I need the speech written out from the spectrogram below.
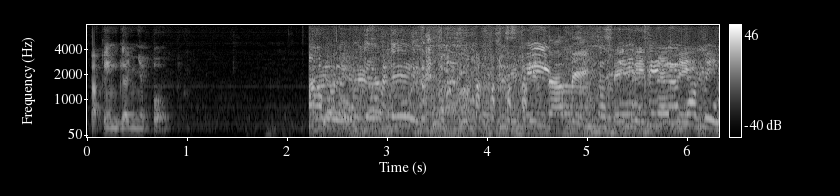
Pakinggan niyo po. Kidnapping. Kidnapping.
